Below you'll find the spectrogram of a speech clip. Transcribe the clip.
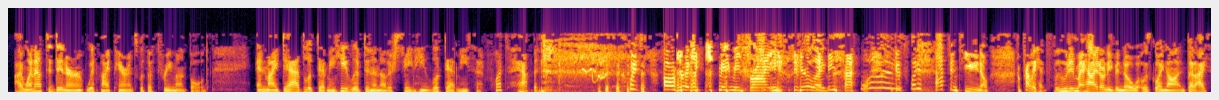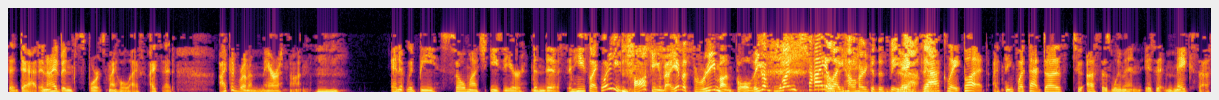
I went out to dinner with my parents with a three month old. And my dad looked at me. He lived in another state. He looked at me. He said, What's happened? Which already made me cry. You're like, what? Because what has happened to you? You know, I probably had food in my eye. I don't even know what was going on. But I said, Dad, and I had been sports my whole life. I said, I could run a marathon. Mm-hmm. And it would be so much easier than this. And he's like, What are you talking about? You have a three month old. You have one child. Like, how hard could this be? Yeah. Exactly. But I think what that does to us as women is it makes us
